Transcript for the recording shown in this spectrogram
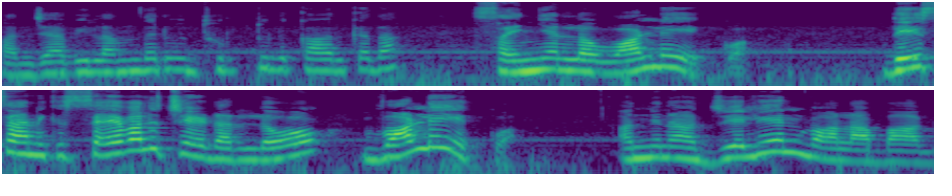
పంజాబీలందరూ ధూర్తులు కారు కదా. సైన్యంలో వాళ్ళే ఎక్కువ. దేశానికి సేవలు చేయడంలో వాళ్ళే ఎక్కువ. అందున జలియన్ వాలాబాగ్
